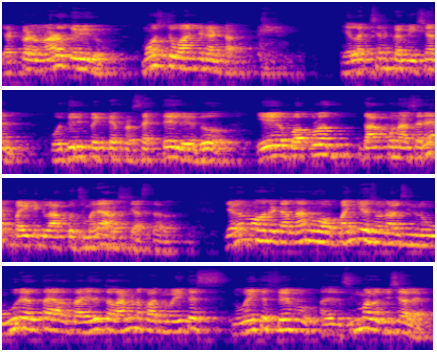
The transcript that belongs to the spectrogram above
ఎక్కడ ఉన్నాడో తెలియదు మోస్ట్ వాంటెడ్ అంట. ఎలక్షన్ కమిషన్ వదిలిపెట్టే ప్రసక్తే లేదు. ఏ బొక్కలో దాక్కున్నా సరే బయటికి లాక్కొచ్చి మరీ అరెస్ట్ చేస్తారు. జగన్మోహన్ రెడ్డి అన్న నువ్వు పని చేసి ఉండాల్సింది. నువ్వు ఊరు వెళ్తా వెళ్తా. ఏదైతే లండన్ పని నువ్వైతే నువ్వైతే సేఫ్. అది సినిమాలో చూసాలే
